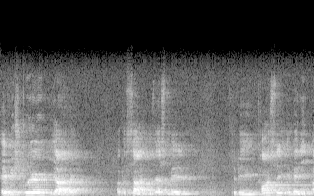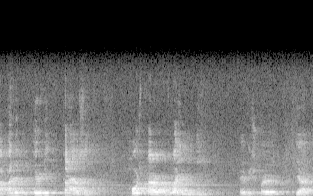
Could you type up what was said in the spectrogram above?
Every square yard of the sun is estimated to be constantly emitting 130,000 horsepower of light and heat. Every square yard.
